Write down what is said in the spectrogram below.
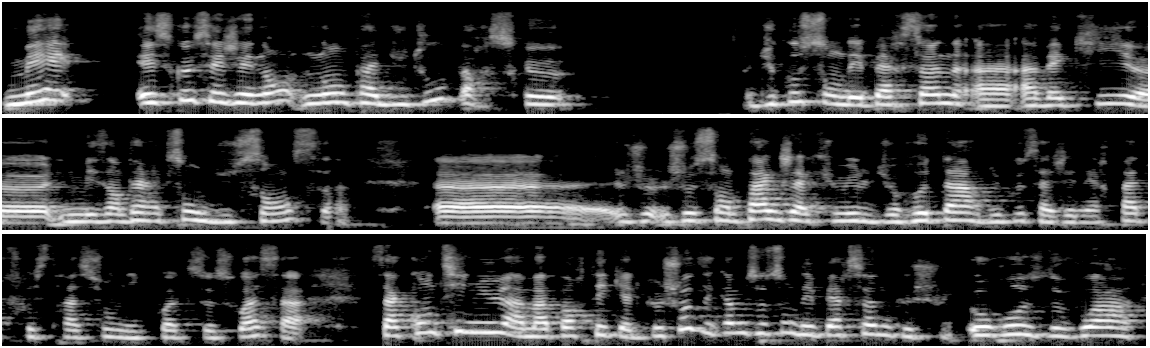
Mais est-ce que c'est gênant? Non, pas du tout, parce que du coup, ce sont des personnes euh, avec qui euh, mes interactions ont du sens. Euh, je ne sens pas que j'accumule du retard. Du coup, ça génère pas de frustration ni quoi que ce soit. Ça, ça continue à m'apporter quelque chose. Et comme ce sont des personnes que je suis heureuse de voir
